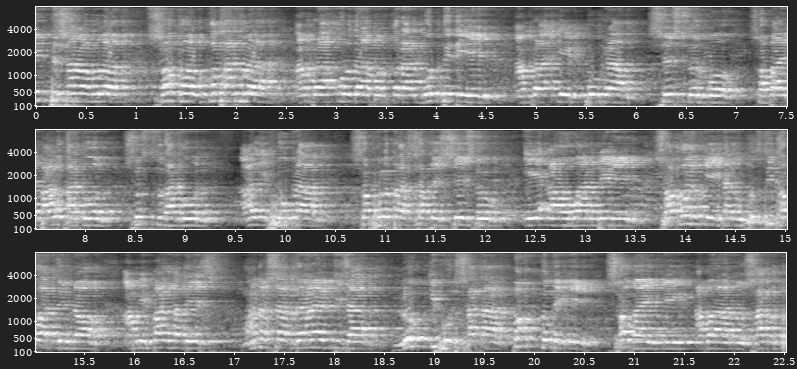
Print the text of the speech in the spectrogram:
নির্দেশনামূলক সকল কথাগুলো আমরা অনুধাবন করার মধ্যে দিয়ে আমরা এই প্রোগ্রাম শেষ করব। সবাই ভালো থাকুন, সুস্থ থাকুন। আর এই প্রোগ্রাম সফলতার সাথে শেষ হোক এই আহ্বান নিয়ে সকলকে এখানে উপস্থিত হওয়ার জন্য আমি বাংলাদেশ মাদ্রাসা জেনারেল টিচার লক্ষ্মীপুর শাখার পক্ষ থেকে সবাইকে আবারও স্বাগত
